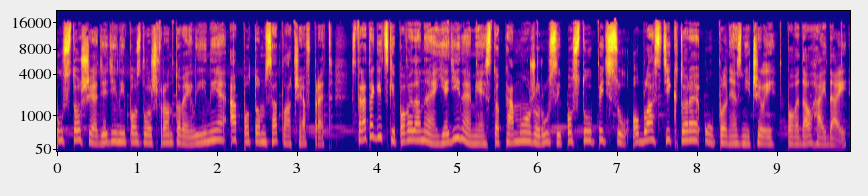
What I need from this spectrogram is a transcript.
pustošia dediny pozdĺž frontovej línie a potom sa tlačia vpred. Strategicky povedané, jediné miesto, kam môžu Rusi postúpiť, sú oblasti, ktoré úplne zničili, povedal Hajdaj.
